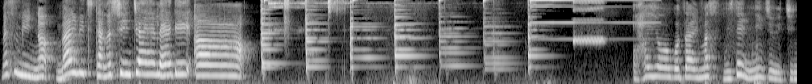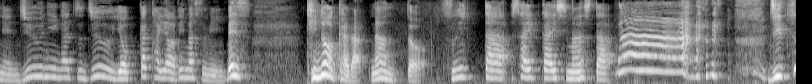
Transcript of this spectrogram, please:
マスミンの毎日楽しんじゃえレディオおはようございます。2021年12月14日火曜日マスミンです。昨日からなんとツイッター再開しました。わー 実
